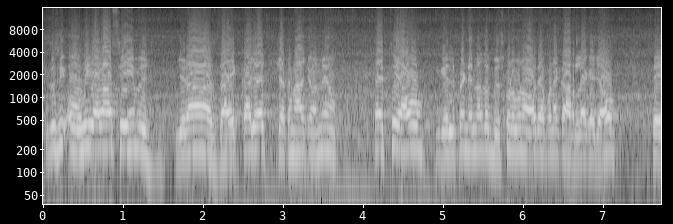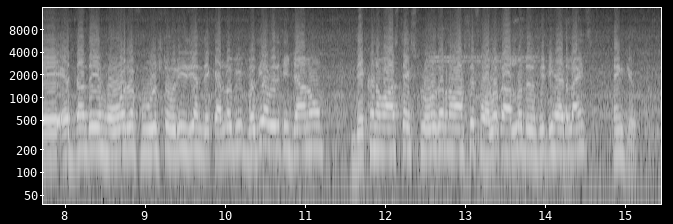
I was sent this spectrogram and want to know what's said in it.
ਤੁਸੀਂ ਉਹੀ ਵਾਲਾ ਸੇਮ ਜਿਹੜਾ ਜ਼ਾਇਕਾ ਜਿਹੜਾ ਚਖਣਾ ਚਾਹੁੰਦੇ ਹੋ, ਤਾਂ ਇੱਥੇ ਆਓ, ਗਿੱਲ ਪਿੰਡ ਇਹਨਾਂ ਤੋਂ ਬਿਸਕੁਟ ਬਣਾਓ ਤੇ ਆਪਣੇ ਘਰ ਲੈ ਕੇ ਜਾਓ। ਤੇ ਇਦਾਂ ਦੇ ਹੋਰ ਫੂਡ ਸਟੋਰੀਜ਼ ਜਾਂ ਦੇ ਕਹਿ ਲਓ ਵੀ ਵਧੀਆ ਵਧੀਆ ਚੀਜ਼ਾਂ ਨੂੰ ਦੇਖਣ ਵਾਸਤੇ ਐਕਸਪਲੋਰ ਕਰਨ ਵਾਸਤੇ ਫੋਲੋ ਕਰ ਲਓ ਦਿਲ ਸਿਟੀ ਹੈਡਲਾਈਨਸ ਥੈਂਕ ਯੂ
